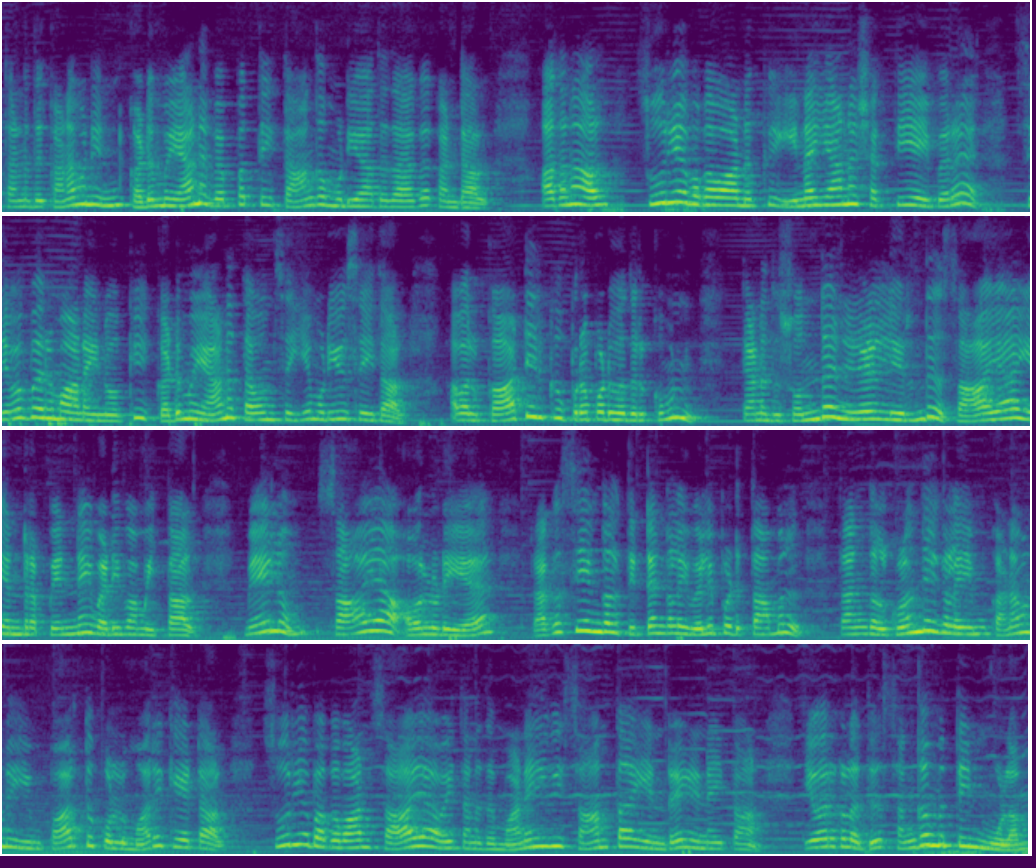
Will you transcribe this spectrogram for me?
தனது கணவனின் கடுமையான வெப்பத்தை தாங்க முடியாததாக கண்டாள். அதனால் சூரிய பகவானுக்கு இணையான சக்தியை பெற சிவபெருமானை நோக்கி கடுமையான தவம் செய்ய முடிவு செய்தாள். அவள் காட்டிற்கு புறப்படுவதற்கு முன் தனது சொந்த நிழலிலிருந்து சாயா என்ற பெண்ணை வடிவமைத்தாள். மேலும் சாயா அவளுடைய ரகசியங்கள் திட்டங்களை வெளிப்படுத்தாமல் தங்கள் குழந்தைகளையும் கணவனையும் பார்த்து கொள்ளுமாறு கேட்டாள். சூரிய பகவான் சாயாவை தனது மனைவி சாந்தா என்றே நினைத்தான். இவர்களது சங்கமத்தின் மூலம்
